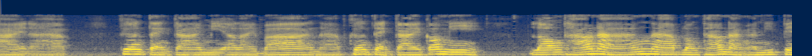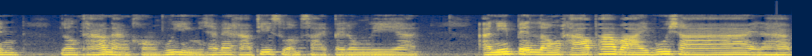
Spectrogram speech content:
ายนะครับ เครื่องแต่งกายมีอะไรบ้างนะครับ เครื่องแต่งกายก็มีรองเท้าหนังนะครับ รองเท้าหนังอันนี้เป็นรองเท้าหนังของผู้หญิงใช่ไหมครับ ที่สวมใส่ไปโรงเรียน อันนี้เป็นรองเท้าผ้าใบผู้ชายนะครับ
